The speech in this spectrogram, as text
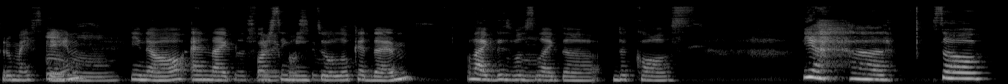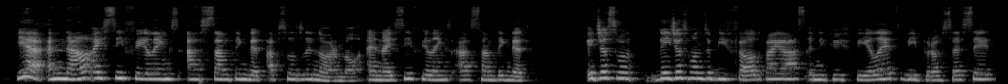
through my skin Mhm. you know and like That's forcing me to look at them. Like this was Mhm. like the the cause. Yeah uh, so yeah and now i see feelings as something that's absolutely normal and i see feelings as something that it just want they just want to be felt by us and if we feel it we process it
